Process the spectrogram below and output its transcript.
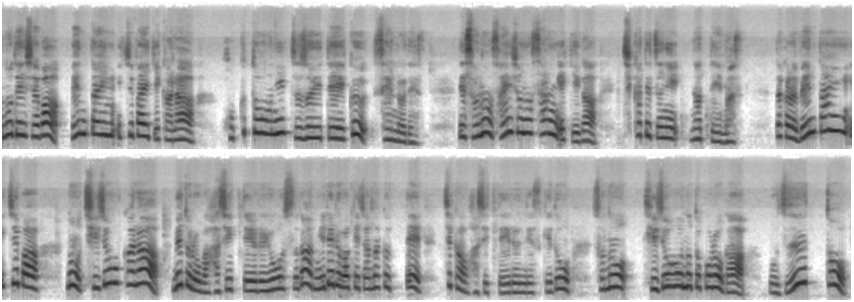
この電車はベンタイン市場駅から北東に続いていく線路です。で、その最初の3駅が地下鉄になっています。だからベンタイン市場の地上からメトロが走っている様子が見れるわけじゃなくって地下を走っているんですけどその地上のところがもうずっと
